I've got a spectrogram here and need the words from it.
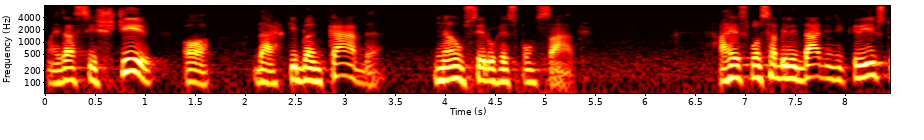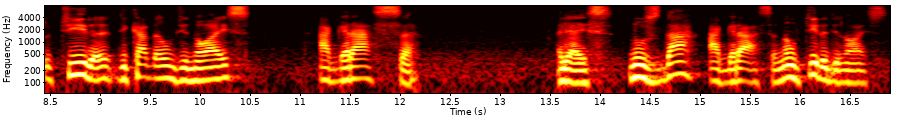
mas assistir, ó, da arquibancada, não ser o responsável. A responsabilidade de Cristo tira de cada um de nós a graça aliás, nos dá a graça, não tira de nós.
